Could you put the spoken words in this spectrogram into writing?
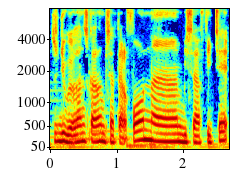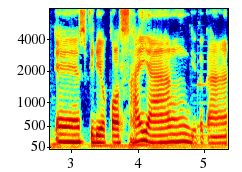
Terus juga kan sekarang bisa teleponan, bisa VCS, video call sayang gitu kan.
